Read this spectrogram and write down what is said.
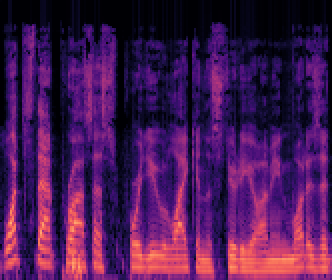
What's that process for you like in the studio? I mean, what is it?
